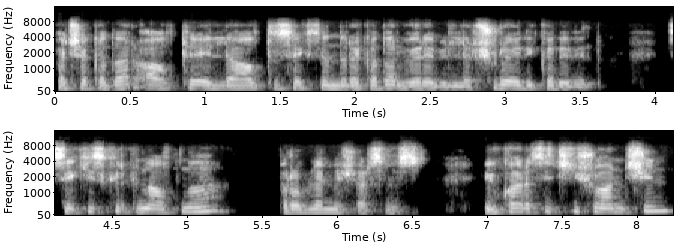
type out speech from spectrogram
kaça kadar? 6.56-80'lere kadar verebilirler. Şuraya dikkat edin. 8.40'ın altına problem yaşarsınız. Yukarısı için şu an için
